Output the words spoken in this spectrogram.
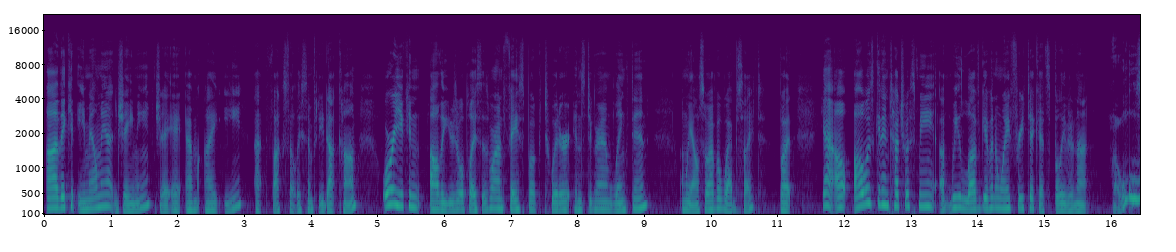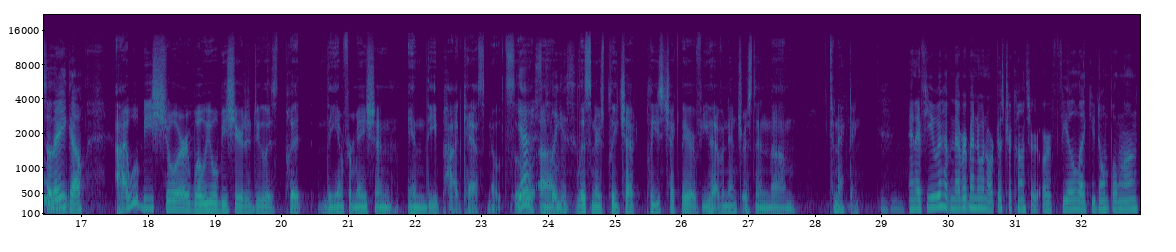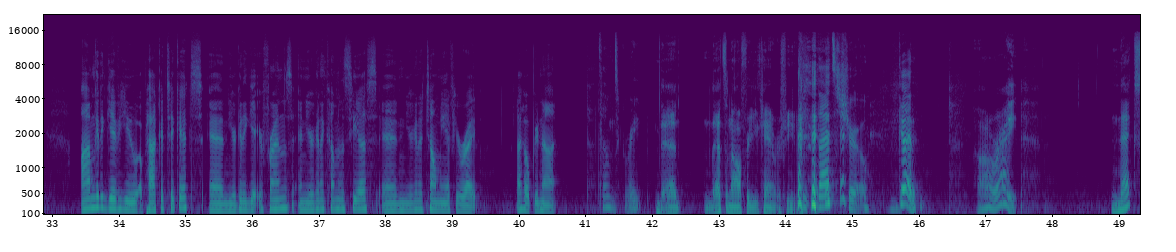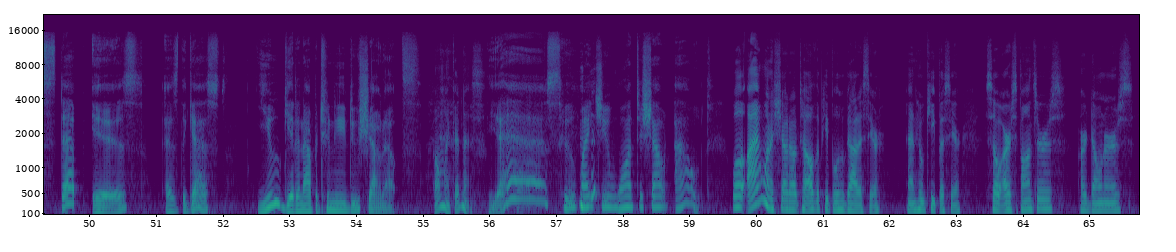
Uh, they can email me at Jamie, J A M I E, at foxvalleysymphony.com. Or you can, all the usual places. We're on Facebook, Twitter, Instagram, LinkedIn. And we also have a website. But yeah, I'll always get in touch with me. Uh, we love giving away free tickets, believe it or not. So there you go. I will be sure. What we will be sure to do is put the information in the podcast notes. So, Yes, um, please. listeners, please check. Please check there if you have an interest in um, connecting. And if you have never been to an orchestra concert or feel like you don't belong, I'm going to give you a pack of tickets and you're going to get your friends and you're going to come and see us and you're going to tell me if you're right. I hope you're not. That sounds great. That that's an offer you can't refuse. That's true. Good. All right. Next step is, as the guest, you get an opportunity to do shout outs. Oh my goodness. Yes. Who might you want to shout out? Well, I want to shout out to all the people who got us here and who keep us here. So, our sponsors, our donors,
